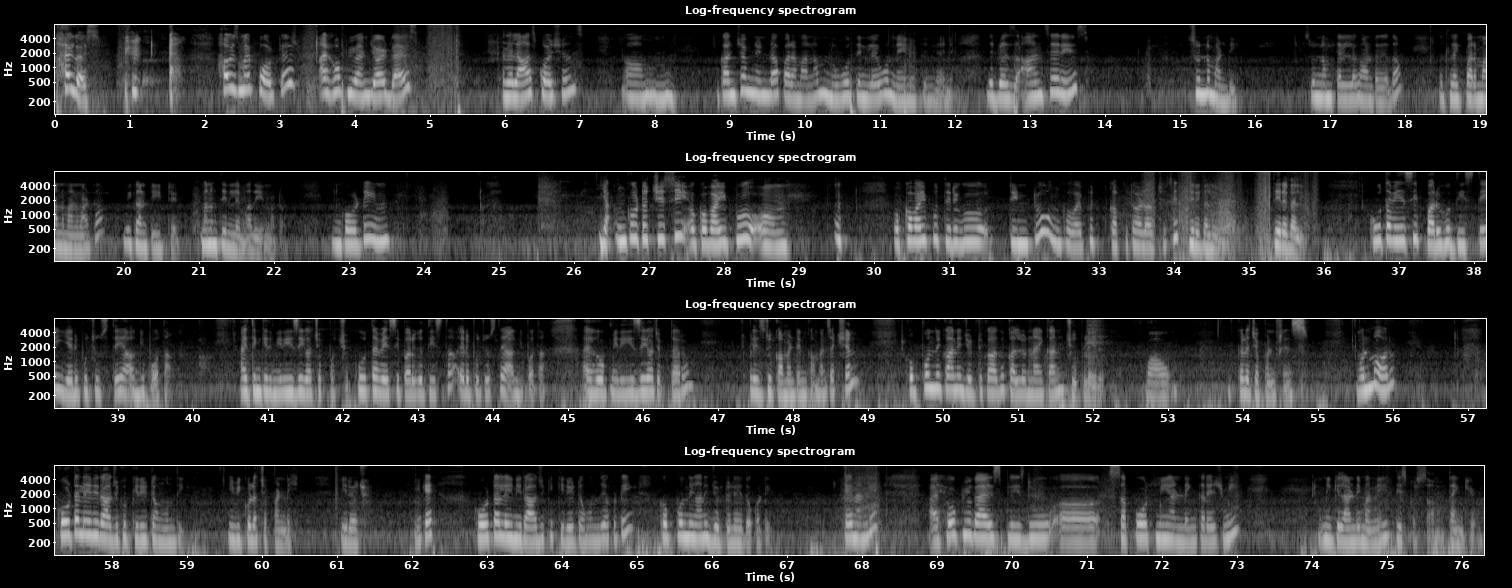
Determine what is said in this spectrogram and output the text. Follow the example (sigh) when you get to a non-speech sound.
Hi guys, (coughs) how is my podcast? I hope you enjoyed, guys. And the last questions um, కంచం నిండా పరమాన్నం నువ్వు తినలేవు నేను తినలేను దిట్ వాజ్ ఆన్సర్ ఈజ్ సున్నం అండి సున్నం తెల్లగా ఉంటుంది కదా? ఇట్స్ లైక్ పరమాన్నం అనమాట వీ కన్ టీచ్ ఇట్ మనం తినలేము అది అనమాట ఇంకొకటి యా ఇంకోటి వచ్చేసి ఒకవైపు um, ఒకవైపు తిరుగు తింటూ ఇంకోవైపు కక్కుతాడు వచ్చేసి తిరగలి. తిరగలి. కూత వేసి పరుగు తీస్తే ఎరుపు చూస్తే ఆగిపోతా. ఐ థింక్ ఇది మీరు ఈజీగా చెప్పొచ్చు. కూత వేసి పరుగు తీస్తా ఎరుపు చూస్తే ఆగిపోతా. ఐ హోప్ మీరు ఈజీగా చెప్తారు. Please do comment in comment section కొప్పు ఉంది కానీ జుట్టు కాదు కళ్ళు ఉన్నాయి కానీ చూపలేదు వావ్ ఇక్కడ చెప్పండి ఫ్రెండ్స్ వన్ మోర్ కోట లేని రాజుకు కిరీటం ఉంది. ఇవి కూడా చెప్పండి. ఈరోజు. ఓకే? కోట లేని రాజుకి కిరీటం ఉంది ఒకటి కొప్పు ఉంది కానీ జుట్టు లేదు ఒకటి. ఓకేనండి? I hope you guys please do support me and encourage me మీకు ఇలాంటివన్నీ తీసుకొస్తాను. Thank you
